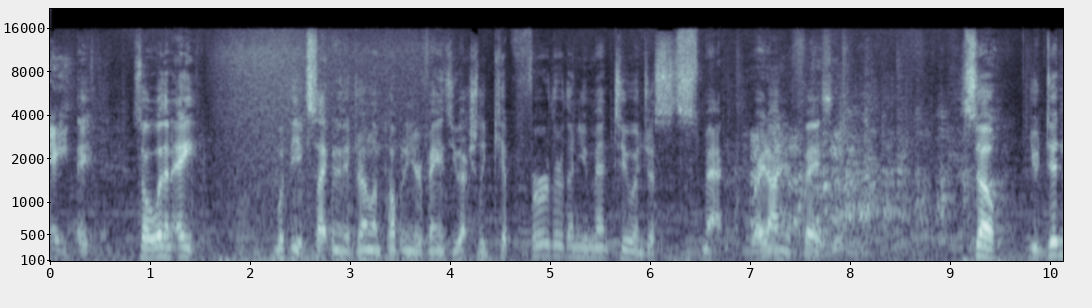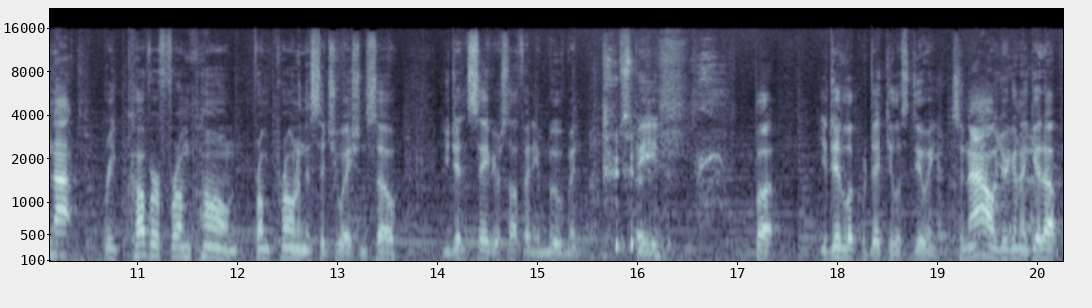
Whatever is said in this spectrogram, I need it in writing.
eight. Eight. So with an eight, with the excitement and the adrenaline pumping in your veins, you actually kip further than you meant to and just smack right on your face. So you did not recover from prone from prone in this situation. So you didn't save yourself any movement speed, but you did look ridiculous doing it. So now you're going to get up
